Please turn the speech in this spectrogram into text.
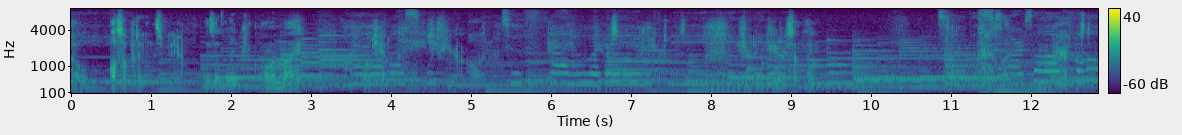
I'll also put it in this video. There's a link on my, my whole channel page if you're on a computer something. My hair's messed up. If you're on a computer or something, sorry, it's like, hmm, my hair's messed up.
